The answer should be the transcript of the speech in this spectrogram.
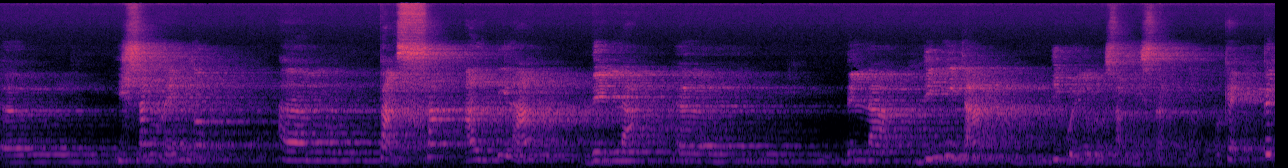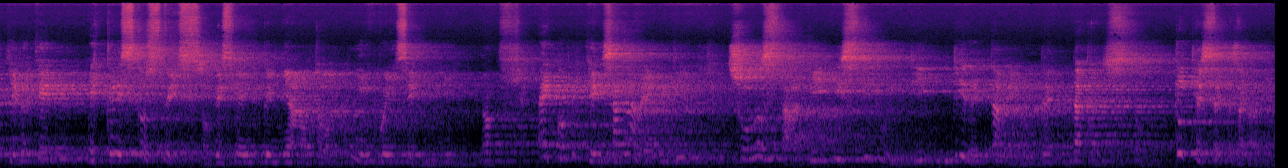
eh, ehm, il sacramento ehm, passa al di là della, ehm, della dignità di quello che lo sta amministrando. Okay? Perché? Perché è Cristo stesso che si è impegnato in quei segni. No? Ecco perché i sacramenti sono stati istituiti direttamente da Cristo. Tutti e sette sacramenti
